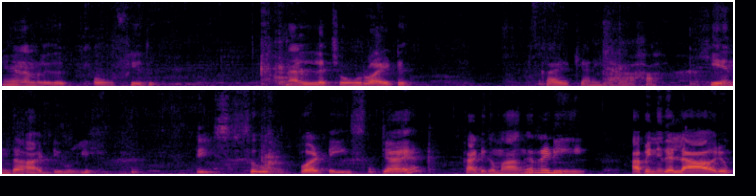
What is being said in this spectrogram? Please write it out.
ഇനി നമ്മളിത് ഓഫ് ചെയ്ത് നല്ല ചോറുമായിട്ട് കഴിക്കുകയാണെങ്കിൽ ആഹാ എന്താ അടിപൊളി. ടേസ്റ്റ് സൂപ്പർ ടേസ്റ്റായ കടുക് മാങ്ങ റെഡി അപ്പം ഇനി ഇതെല്ലാവരും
